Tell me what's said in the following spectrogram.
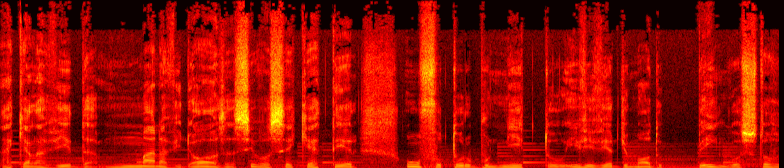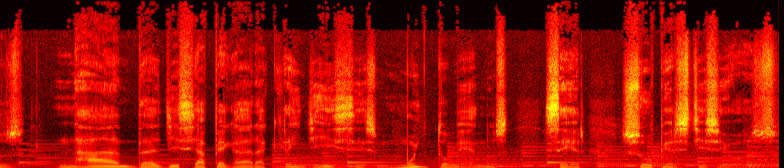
aquela vida maravilhosa, se você quer ter um futuro bonito e viver de modo bem gostoso, nada de se apegar a crendices, muito menos ser supersticioso.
